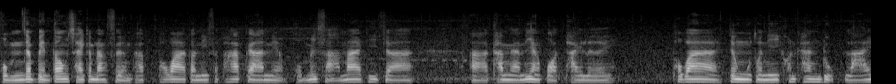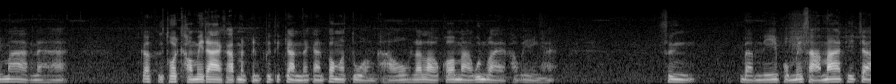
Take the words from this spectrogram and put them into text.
ผมจำเป็นต้องใช้กำลังเสริมครับ เพราะว่าตอนนี้สภาพการเนี่ยผมไม่สามารถที่จะอ่าทำงานได้อย่างปลอดภัยเลย ราะว่าเจ้างูตัวนี้ค่อนข้างดุร้ายมากนะฮะก็คือโทษเขาไม่ได้ครับ มันเป็นพฤติกรรมในการป้องกันตัวของเขา แล้วเราก็มาวุ่นวายกับเขาเองฮะซึ่งแบบนี้ผมไม่สามารถที่จะ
